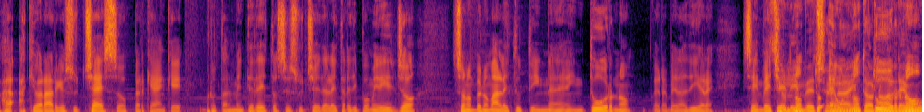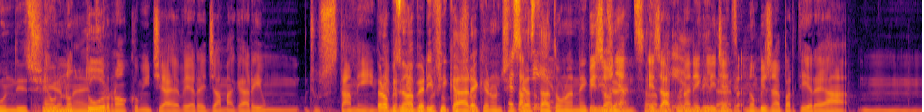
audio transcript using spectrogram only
a, a che orario è successo, perché anche brutalmente detto, se succede alle 3 di pomeriggio sono bene o male tutti in, in turno, verrebbe da dire. Se invece sì, è un, invece è un era intorno alle notturno, 11 è un notturno, cominci a avere già magari un giustamente. Però bisogna verificare che non ci Esatto. sia stata una Bisogna- negligenza. da esatto, una negligenza. Non bisogna partire a, mm,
